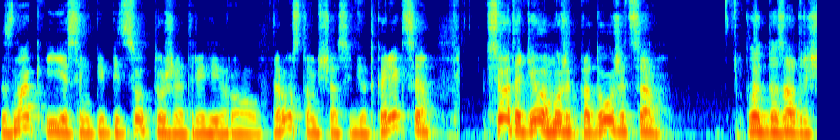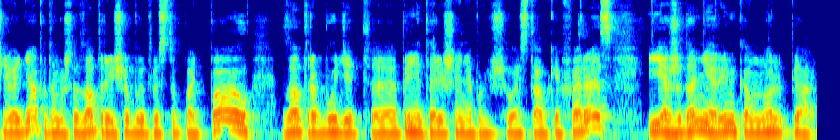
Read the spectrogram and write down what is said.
знак. И S&P 500 тоже отреагировал ростом. Сейчас идет коррекция. Все это дело может продолжиться вплоть до завтрашнего дня, потому что завтра еще будет выступать Пауэлл, завтра будет э, принято решение по ключевой ставке ФРС и ожидание рынком 0,5.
